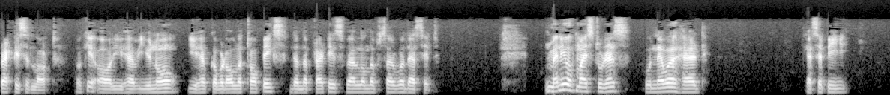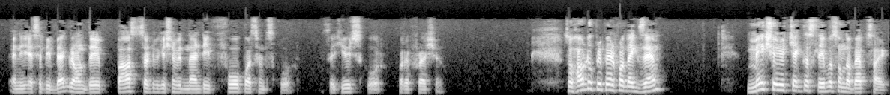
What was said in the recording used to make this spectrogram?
practiced a lot okay or you have you know you have covered all the topics done the practice well on the server that's it. Many of my students who never had SAP any SAP background they passed certification with 94% score. It's a huge score for a fresher. So how to prepare for the exam? Make sure you check the syllabus on the website.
